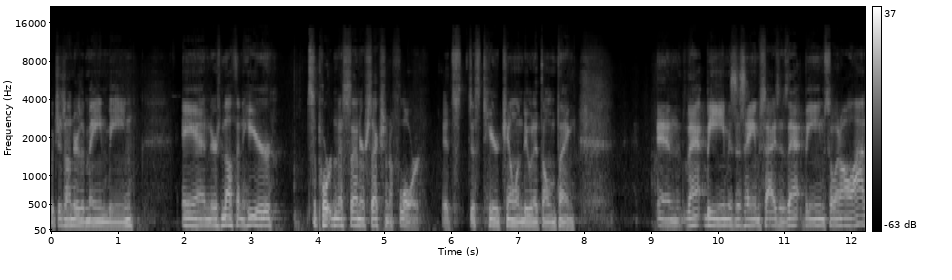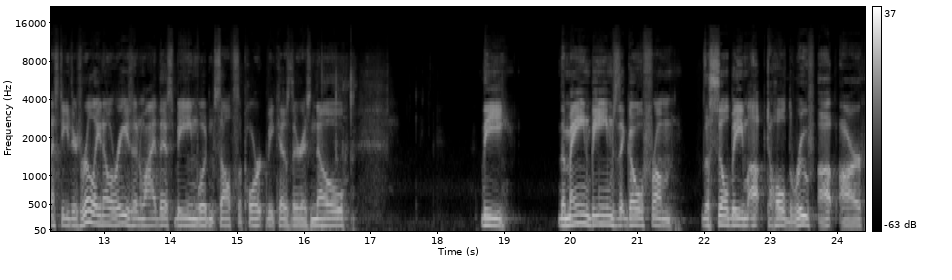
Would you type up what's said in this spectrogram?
which is under the main beam, and there's nothing here supporting this center section of floor. It's just here chilling, doing its own thing. And that beam is the same size as that beam. So in all honesty, there's really no reason why this beam wouldn't self-support because there is no the the main beams that go from the sill beam up to hold the roof up are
